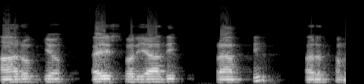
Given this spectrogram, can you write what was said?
આરોગ્ય ઐશ્વર્યાદિ પ્રાપ્તિ અર્થમ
